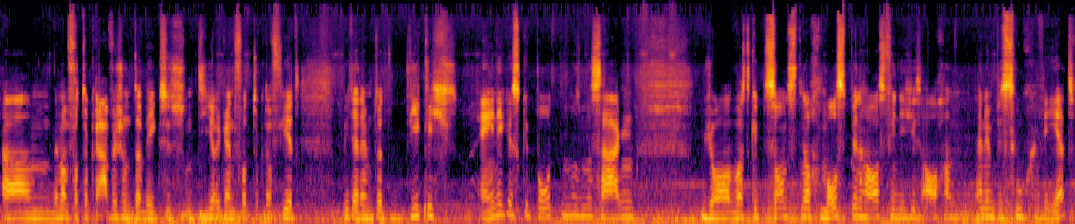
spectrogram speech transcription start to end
Ähm, wenn man fotografisch unterwegs ist und Tiere gern fotografiert, wird einem dort wirklich einiges geboten, muss man sagen. Ja, was gibt es sonst noch? Mostbinhaus finde ich ist auch an einem Besuch wert.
